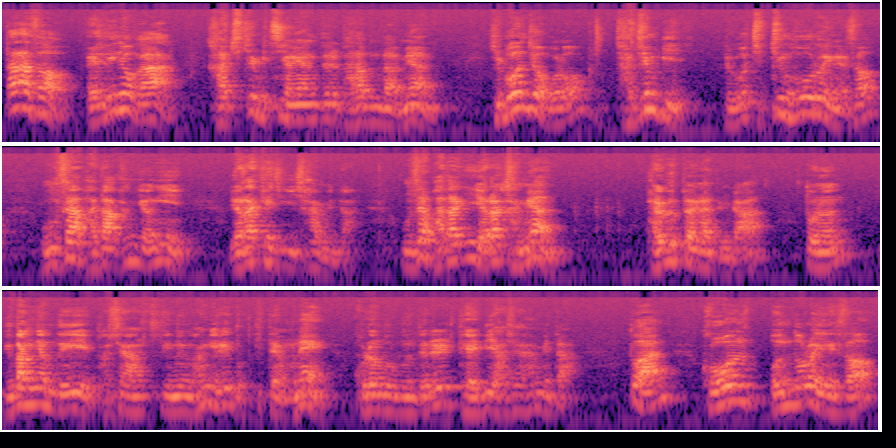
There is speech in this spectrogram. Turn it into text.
따라서 엘니뇨가 가축에 미친 영향들을 바라본다면 기본적으로 잦은 비 그리고 집중 호우로 인해서 우사 바닥 환경이 열악해지기 시작합니다. 우사 바닥이 열악하면 발급병이라든가 또는 유방염들이 발생할 수 있는 확률이 높기 때문에 그런 부분들을 대비하셔야 합니다. 또한 고온 온도로 인해서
